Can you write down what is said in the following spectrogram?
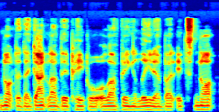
not that they don't love their people or love being a leader, but it's not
